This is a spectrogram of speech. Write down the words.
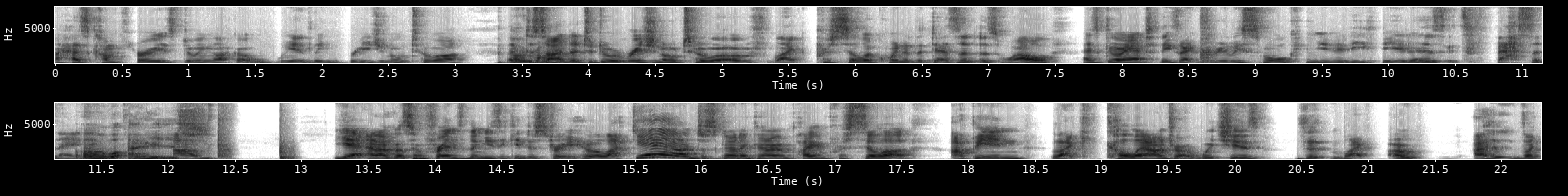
has come through. It's doing like a weirdly regional tour. They've Oh, right. decided to do a regional tour of like Priscilla, Queen of the Desert, as well as going out to these like really small community theaters. It's fascinating. Oh, what age? Um, yeah, and I've got some friends in the music industry who are like, yeah, I'm just gonna go and play in Priscilla up in like Caloundra, which is the like I, I like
